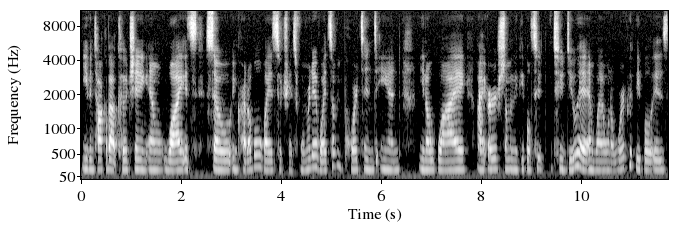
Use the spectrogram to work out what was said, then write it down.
even talk about coaching and why it's so incredible, why it's so transformative, why it's so important, and, you know, why I urge so many people to, to do it and why I want to work with people is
